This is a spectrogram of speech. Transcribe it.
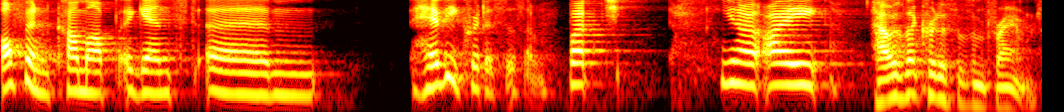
often come up against um, heavy criticism, but you know, I How is that criticism framed?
